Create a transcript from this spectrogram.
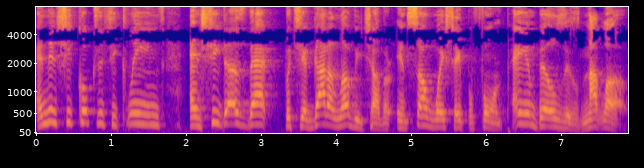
and then she cooks and she cleans, and she does that, but you gotta love each other in some way, shape, or form. Paying bills is not love.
